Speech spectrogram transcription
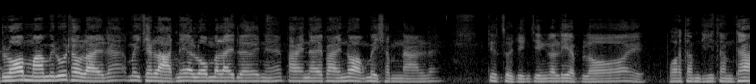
ดล้อมมาไม่รู้เท่าไหร่แล้ว ไม่ฉลาดในอารมณ์อะไรเลยเนี่ยภายในภายนอกไม่ชำนาญแล้วที่สุดจริง ๆ ก็เรียบร้อย พอทำทีทำท่า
